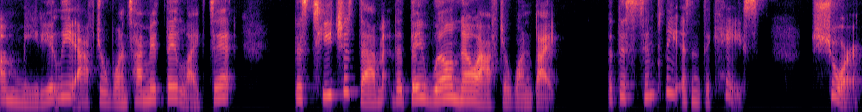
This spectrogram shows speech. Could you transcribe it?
immediately after one time if they liked it, this teaches them that they will know after one bite. But this simply isn't the case. Sure,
